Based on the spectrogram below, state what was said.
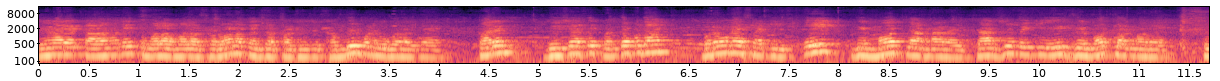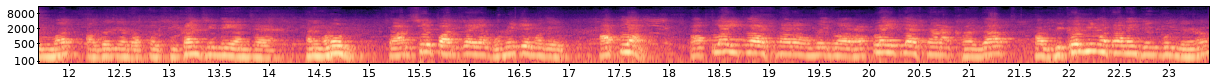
येणाऱ्या काळामध्ये तुम्हाला आम्हाला सर्वांना त्यांच्या पाठीशी खंबीरपणे उभं राहायचं आहे. कारण देशाचे पंतप्रधान बनवण्यासाठी एक जे मत लागणार आहे चारशेपैकी एक जे मत लागणार आहे ते मत आदरणीय डॉक्टर श्रीकांत शिंदे यांचं आहे. आणि म्हणून चारशे पाचच्या या भूमिकेमध्ये आपला आपला इथला असणारा उमेदवार आपला इथला असणारा खासदार हा विक्रमी मताने जिंकून देणं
